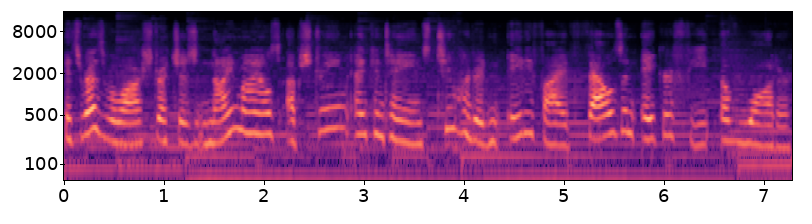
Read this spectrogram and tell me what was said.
Its reservoir stretches 9 miles upstream and contains 285,000 acre feet of water.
